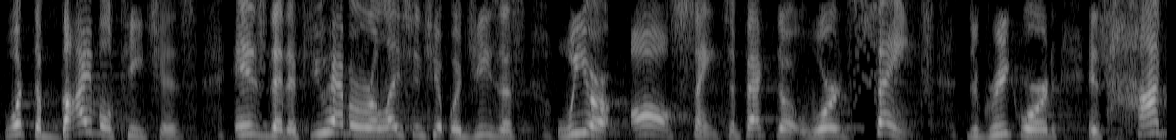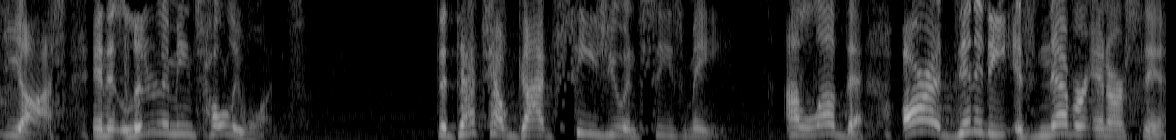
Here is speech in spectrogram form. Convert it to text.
What the Bible teaches is that if you have a relationship with Jesus, we are all saints. In fact, the word saints, the Greek word is hagios, and it literally means holy ones. That that's how God sees you and sees me. I love that. Our identity is never in our sin.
